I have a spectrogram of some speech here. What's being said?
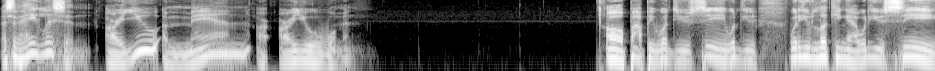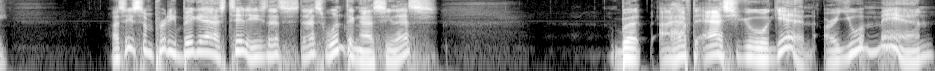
I said, "Hey, listen, are you a man or are you a woman?" Oh, Poppy, what do you see? What do you what are you looking at? What do you see? I see some pretty big ass titties. That's that's one thing I see. That's but I have to ask you again, are you a man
